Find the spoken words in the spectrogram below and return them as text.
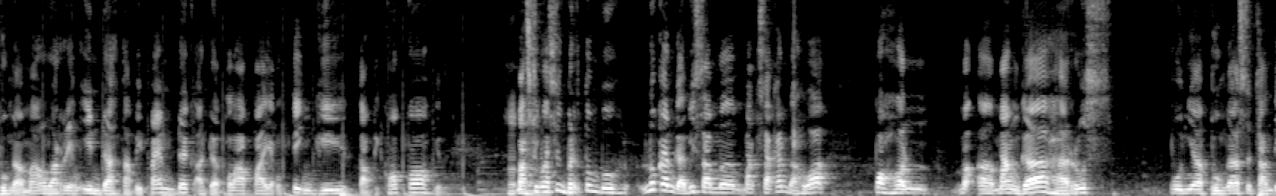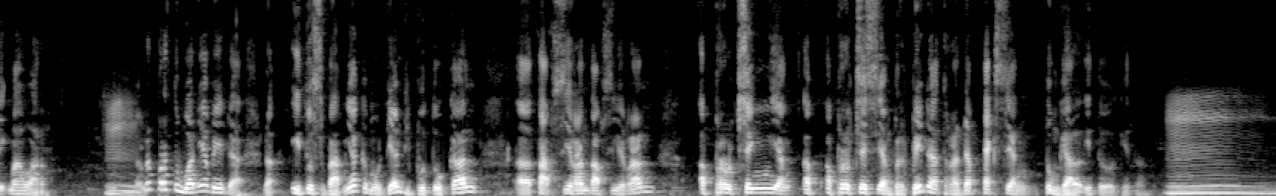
bunga mawar yang indah tapi pendek, ada kelapa yang tinggi tapi kokoh gitu. Masing-masing bertumbuh. Lu kan nggak bisa memaksakan bahwa pohon ma- eh, mangga harus punya bunga secantik mawar. Hmm. Karena pertumbuhannya beda. Nah, itu sebabnya kemudian dibutuhkan eh, tafsiran-tafsiran approaching yang ap- approaches yang berbeda terhadap teks yang tunggal itu gitu. Hmm.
